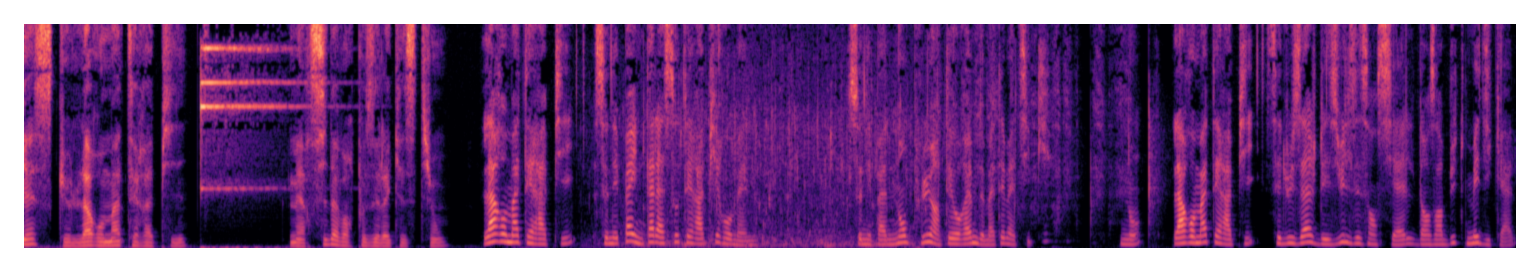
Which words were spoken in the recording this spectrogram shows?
Qu'est-ce que l'aromathérapie? Merci d'avoir posé la question. L'aromathérapie, ce n'est pas une thalassothérapie romaine. Ce n'est pas non plus un théorème de mathématiques. Non, l'aromathérapie, c'est l'usage des huiles essentielles dans un but médical.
